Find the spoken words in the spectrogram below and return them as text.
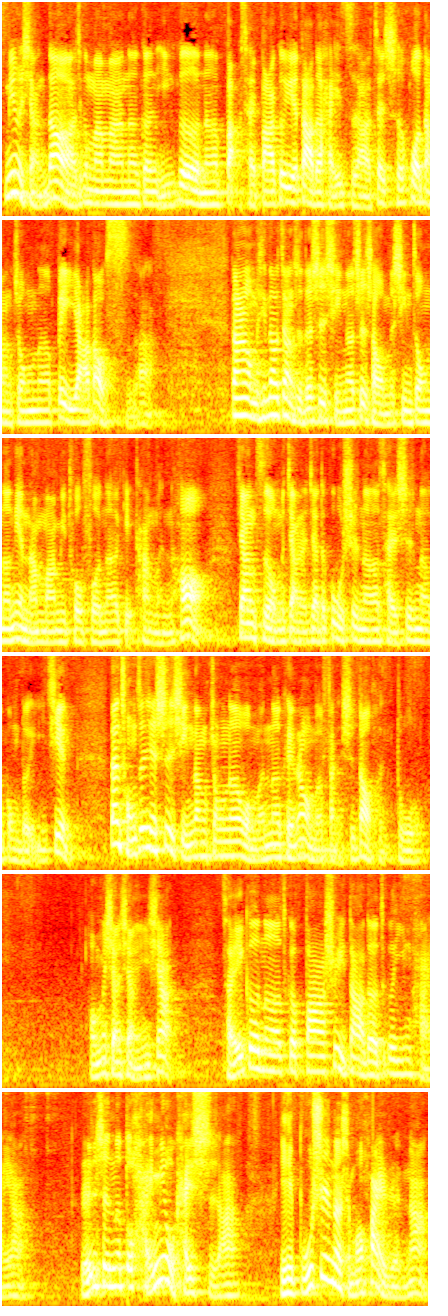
没有想到啊，这个妈妈呢跟一个呢八才八个月大的孩子啊，在车祸当中呢被压到死啊。当然，我们听到这样子的事情呢，至少我们心中呢念南无阿弥陀佛呢给他们哈，这样子我们讲人家的故事呢才是呢功德一件。但从这件事情当中呢，我们呢可以让我们反思到很多。我们想想一下，才一个呢这个八岁大的这个婴孩呀，人生呢都还没有开始啊，也不是呢什么坏人呐。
